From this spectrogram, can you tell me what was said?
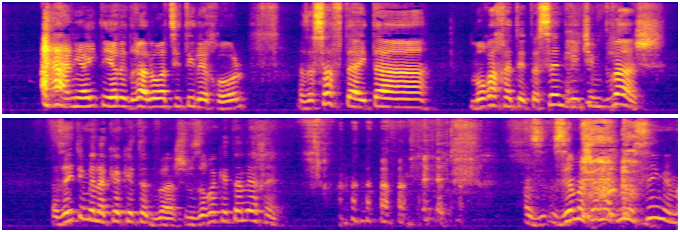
אני הייתי ילד רע, לא רציתי לאכול, אז הסבתא הייתה מורחת את הסנדוויץ' עם דבש. אז הייתי מלקק את הדבש וזורק את הלחם. אז זה מה שאנחנו עושים עם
